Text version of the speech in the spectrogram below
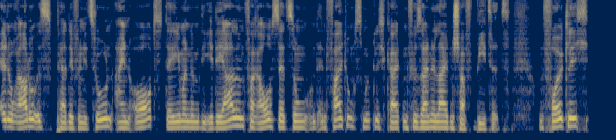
Eldorado ist per Definition ein Ort, der jemandem die idealen Voraussetzungen und Entfaltungsmöglichkeiten für seine Leidenschaft bietet. Und folglich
